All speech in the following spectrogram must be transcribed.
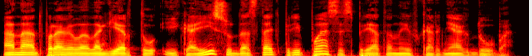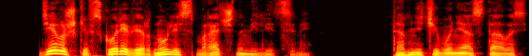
Она отправила Лагерту и Каису достать припасы, спрятанные в корнях дуба. Девушки вскоре вернулись с мрачными лицами. — Там ничего не осталось,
